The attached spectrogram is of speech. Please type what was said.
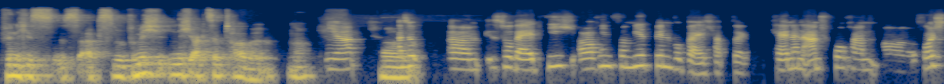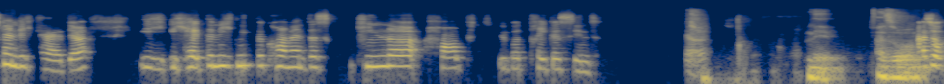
finde ich, ist, ist absolut für mich nicht akzeptabel. Ne? Ja, ähm, also ähm, soweit ich auch informiert bin, wobei ich habe da keinen Anspruch an äh, Vollständigkeit, ja. Ich, ich hätte nicht mitbekommen, dass Kinder Hauptüberträger sind. Ja. Nee, also. Also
